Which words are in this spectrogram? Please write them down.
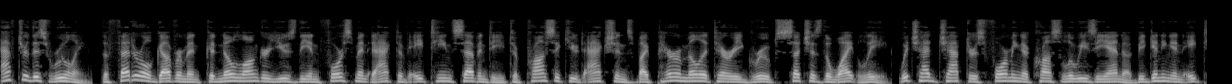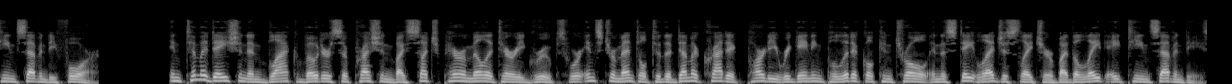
After this ruling, the federal government could no longer use the Enforcement Act of 1870 to prosecute actions by paramilitary groups such as the White League, which had chapters forming across Louisiana beginning in 1874. Intimidation and black voter suppression by such paramilitary groups were instrumental to the Democratic Party regaining political control in the state legislature by the late 1870s.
